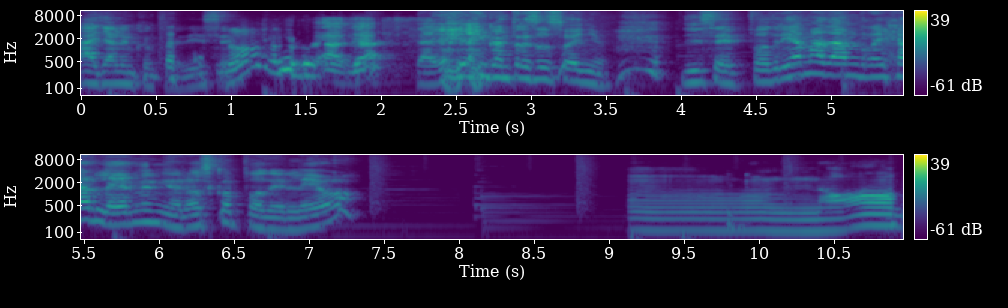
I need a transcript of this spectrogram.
Ah, ya lo encontré, dice. ¿No? Ah, ¿ya? ¿ya? encontré su sueño. Dice, ¿podría Madame Reinhardt leerme mi horóscopo de Leo? Mm, no.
